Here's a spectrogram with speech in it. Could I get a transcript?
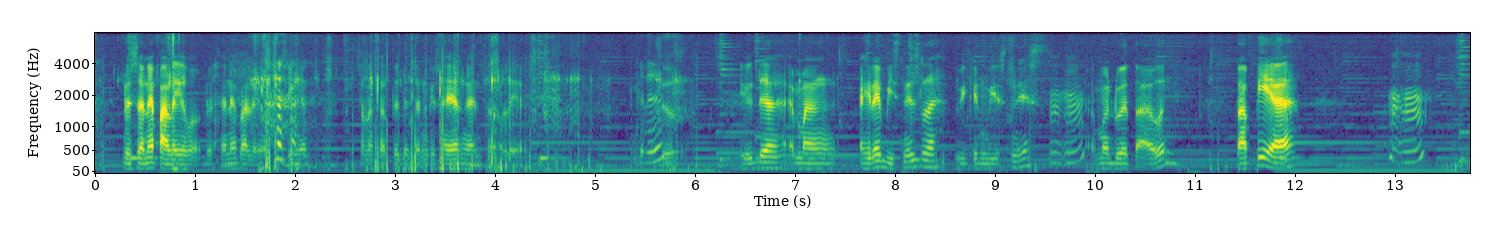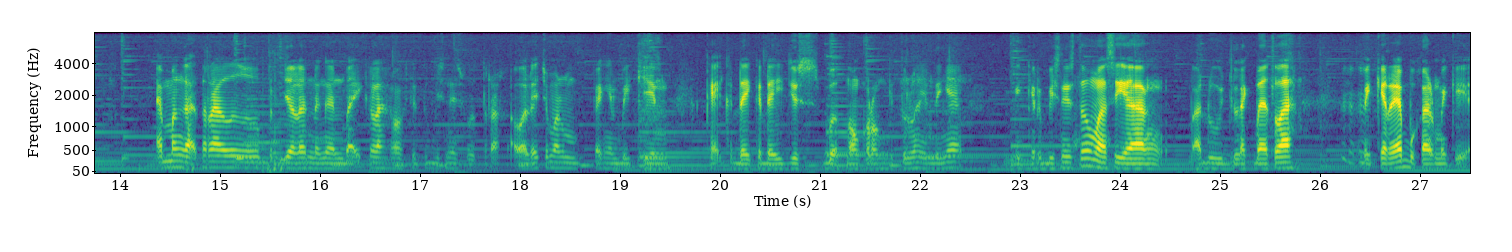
Dosennya paleo dosennya paleo ingat. Salah satu dosen kesayangan soalnya. Terus? gitu. Ya udah emang akhirnya bisnis lah bikin bisnis Mm-mm. sama 2 tahun. Tapi ya Mm-mm. Emang nggak terlalu berjalan dengan baik lah waktu itu bisnis food truck. Awalnya cuman pengen bikin kayak kedai-kedai jus buat nongkrong gitulah. Intinya mikir bisnis tuh masih yang aduh jelek banget lah. Mikirnya bukan mikir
